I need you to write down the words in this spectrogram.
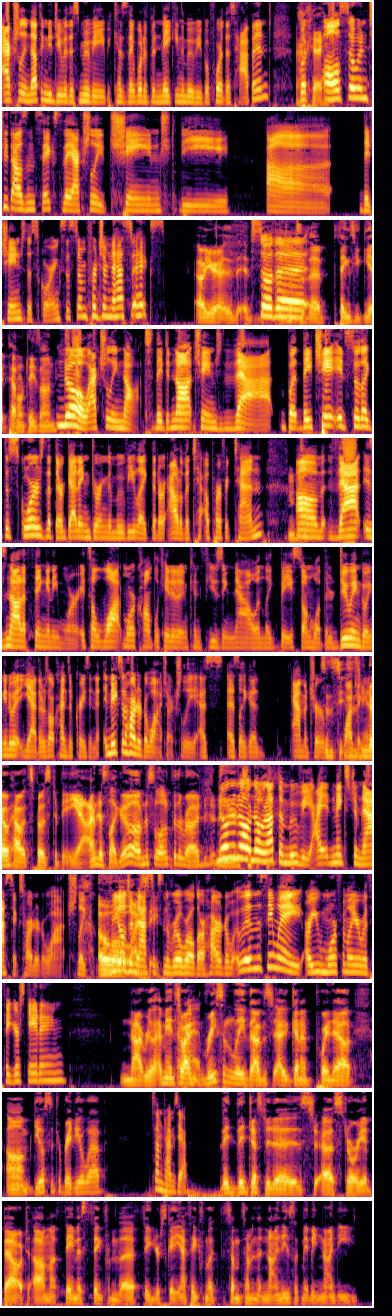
actually nothing to do with this movie because they would have been making the movie before this happened. But Okay. also in 2006 they actually changed the uh they changed the scoring system for gymnastics. Oh, you're it's, So in terms the- of the things you can get penalties on. No, actually not. They did not change that, but they change it's so like the scores that they're getting during the movie like that are out of a, te- a perfect 10. Um that is not a thing anymore. It's a lot more complicated and confusing now and like based on what they're doing going into it. Yeah, there's all kinds of craziness. It makes it harder to watch actually as as like a amateur Since, since you it. know how it's supposed to be, yeah, I'm just like, oh, I'm just along for the ride. No, no, no, no, not the movie. I, it makes gymnastics harder to watch. Like Oh, real gymnastics in the real world are harder. To, in the same way, are you more familiar with figure skating? Not really. I mean, so Okay. I recently I was uh, gonna point out. Um, do you listen to Radio Lab? Sometimes, yeah. They they just did a story about um, a famous thing from the figure skating. I think from like sometime in the '90s, like maybe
